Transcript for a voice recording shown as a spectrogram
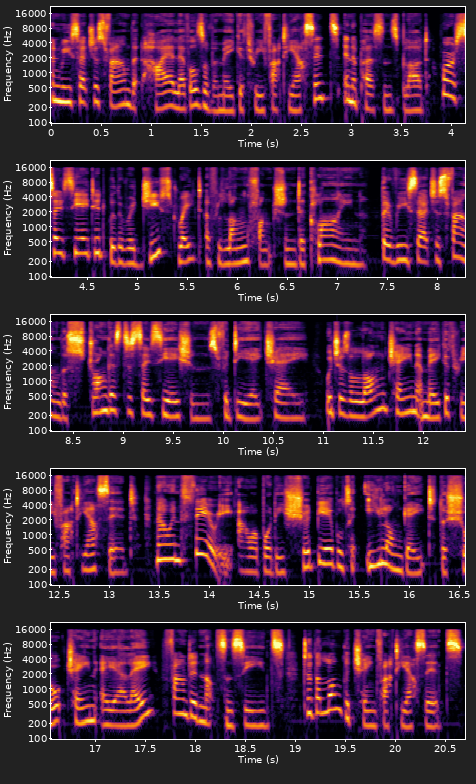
And researchers found that higher levels of omega 3 fatty acids in a person's blood were associated with a reduced rate of lung function decline. The researchers found the strongest associations for DHA, which is a long chain omega 3 fatty acid. Now, in theory, our body should be able to elongate the short chain ALA found in nuts and seeds to the longer chain fatty acids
